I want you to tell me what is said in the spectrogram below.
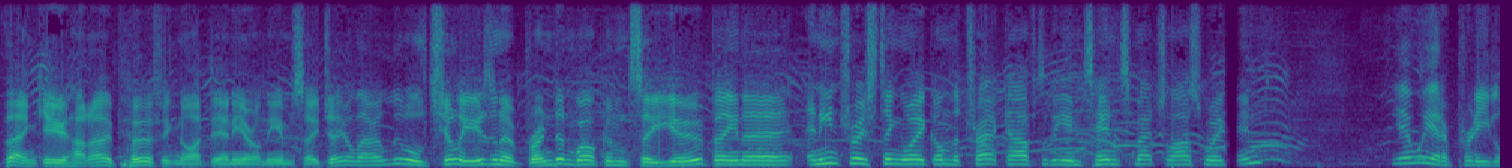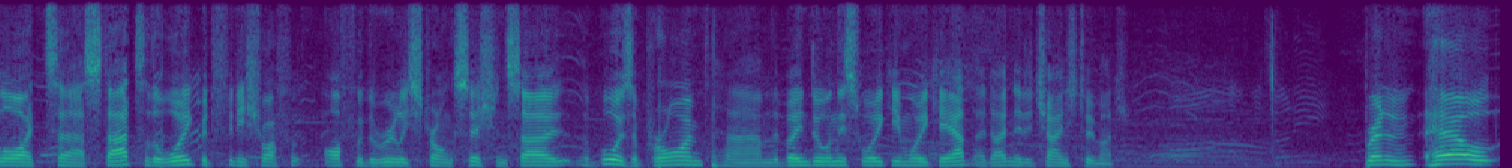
Thank you, Hutto. Perfect night down here on the MCG, although a little chilly, isn't it, Brendan? Welcome to you. Been a, an interesting week on the track after the intense match last weekend. Yeah, we had a pretty light uh, start to the week, but finished off, off with a really strong session. So the boys are primed. Um, they've been doing this week in, week out. They don't need to change too much. Brendan, how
